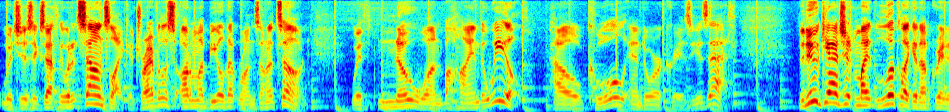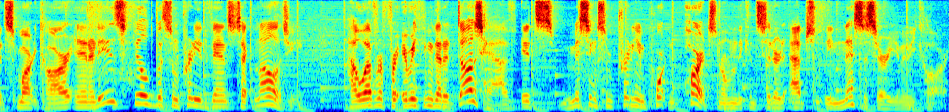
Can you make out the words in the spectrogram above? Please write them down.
which is exactly what it sounds like, a driverless automobile that runs on its own, with no one behind the wheel. How cool and or crazy is that? The new gadget might look like an upgraded smart car, and it is filled with some pretty advanced technology. However, for everything that it does have, it's missing some pretty important parts normally considered absolutely necessary in any car.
